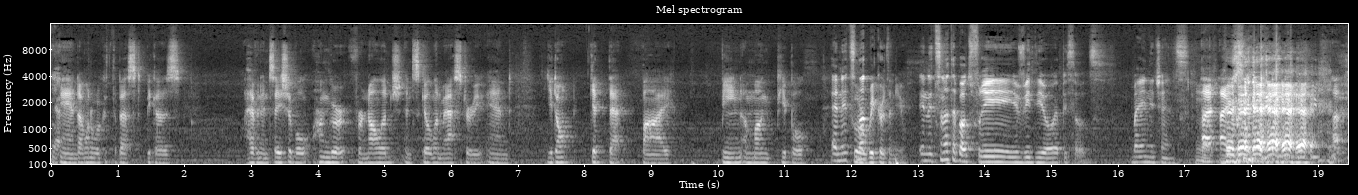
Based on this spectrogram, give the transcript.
Yeah. and I want to work with the best because I have an insatiable hunger for knowledge and skill and mastery, and you don't get that by being among people And it's who are weaker than you. And it's not about free video episodes, by any chance. No. I, I, I,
